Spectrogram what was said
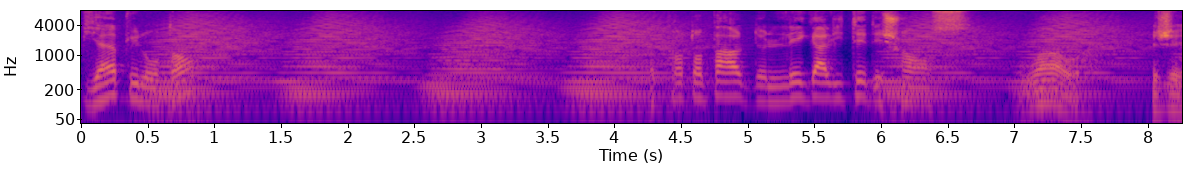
bien plus longtemps. Quand on parle de l'égalité des chances, waouh, j'ai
